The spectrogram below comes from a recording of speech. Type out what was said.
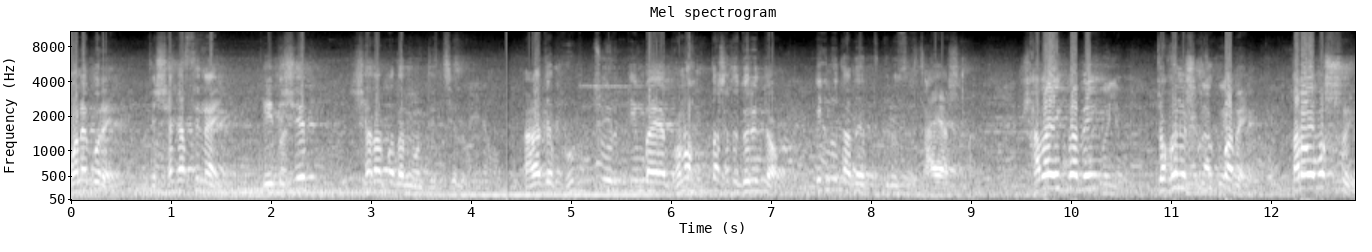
মনে করে যে শেখ হাসিনাই এই দেশের সেরা প্রধানমন্ত্রী ছিল। তারা যে ভুটচুর কিংবা গণহত্যার সাথে জড়িত, এগুলো তাদের চায় আসে না। স্বাভাবিকভাবেই যখনই সুযোগ পাবে, তারা অবশ্যই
